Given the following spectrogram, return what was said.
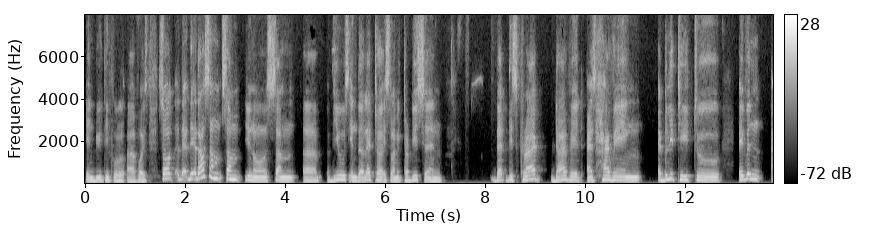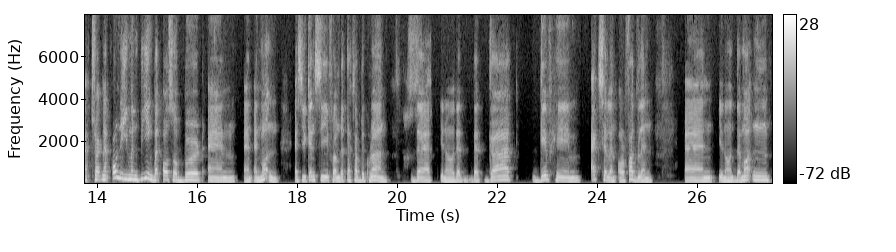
in beautiful uh, voice. So th- there are some some you know some uh, views in the later islamic tradition that describe david as having ability to even attract not only human being but also bird and and and mountain as you can see from the text of the quran that you know that that god gave him excellent or fadlan. And you know the mountain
